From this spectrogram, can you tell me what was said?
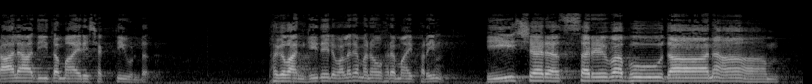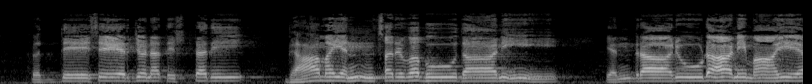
കാലാതീതമായൊരു ശക്തിയുണ്ട്. ഭഗവാൻ ഗീതയിൽ വളരെ മനോഹരമായി പറയും ഈശ്വര സർവഭൂതാനാം ഹൃദ്ദേശേർജുന തിഷ്ടതി ഭ്രാമയൻ സർവഭൂതാനി യന്ത്രാരൂഢാണി മായ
